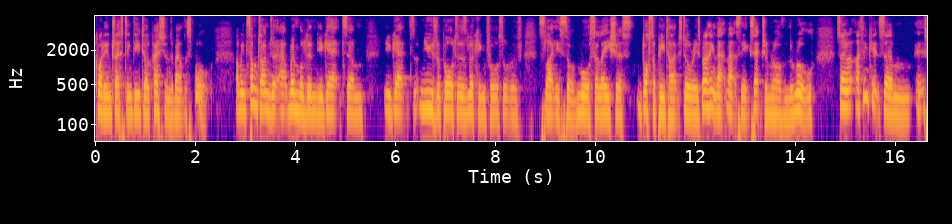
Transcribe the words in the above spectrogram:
quite interesting, detailed questions about the sport. I mean, sometimes at Wimbledon you get um, you get news reporters looking for sort of slightly sort of more salacious, gossipy type stories, but I think that that's the exception rather than the rule. So I think it's um it's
